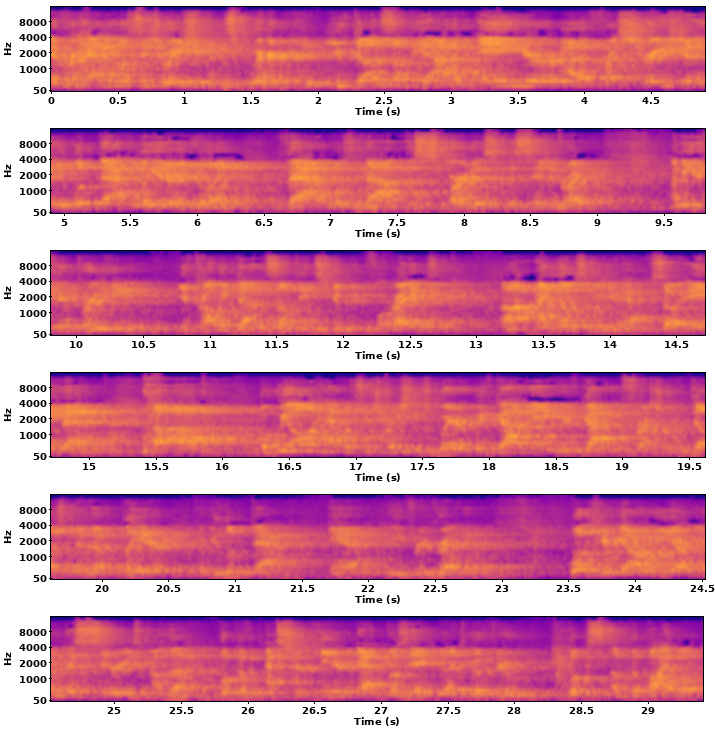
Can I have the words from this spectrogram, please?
Ever had one of those situations where you've done something out of anger, out of frustration, and you look back later and you're like, that was not the smartest decision, right? I mean, if you're breathing, you've probably done something stupid before, right? Uh, I know some of you have, so amen. Uh, but we all have those situations where we've gotten angry, we've gotten frustrated, we've done something that later, and we look back and we've regretted. Well, here we are. We are in this series on the book of Esther. Here at Mosaic, we like to go through books of the Bible.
